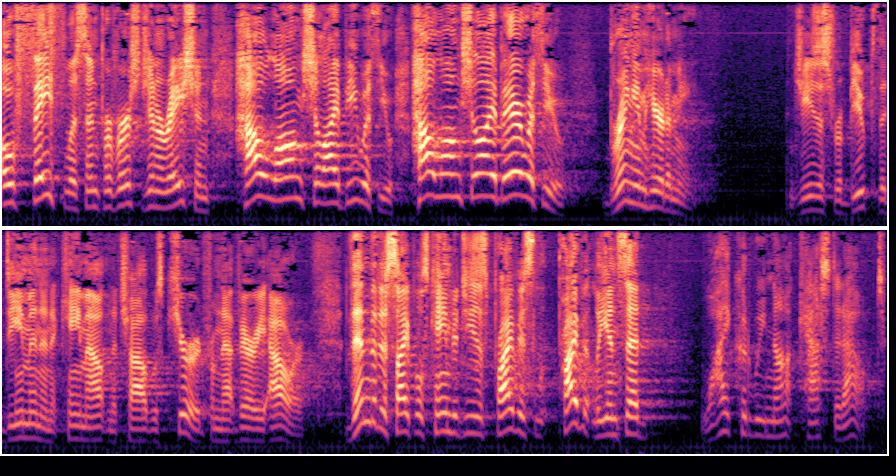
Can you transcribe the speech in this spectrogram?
Oh, faithless and perverse generation, how long shall I be with you? How long shall I bear with you? Bring him here to me. Jesus rebuked the demon, and it came out, and the child was cured from that very hour. Then the disciples came to Jesus privately and said, Why could we not cast it out?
